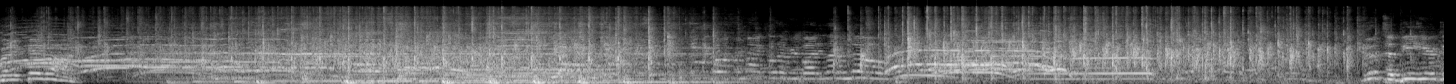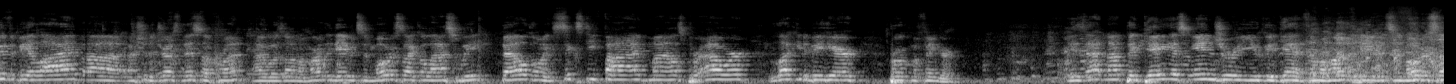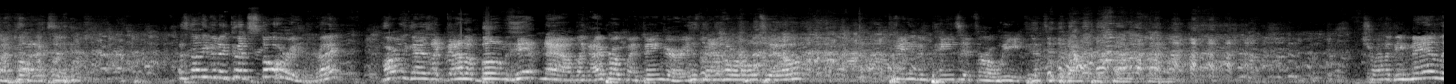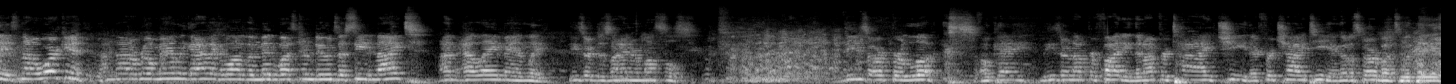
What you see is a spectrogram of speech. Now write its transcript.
everybody. K-von. Good to be here. Good to be alive. Uh, I should address this up front. I was on a Harley Davidson motorcycle last week. Fell going 65 miles per hour. Lucky to be here. Broke my finger. Is that not the gayest injury you could get from a Harley Davidson motorcycle accident? That's not even a good story, right? Harley guy's like, got a bum hip now. I'm like, I broke my finger. Isn't that horrible too? Can't even paint it for a week. That's what the doctor said. Trying to be manly, it's not working. I'm not a real manly guy like a lot of the Midwestern dudes I see tonight. I'm LA manly. These are designer muscles. These are for looks, okay? These are not for fighting. They're not for Tai Chi. They're for chai tea. I go to Starbucks with these.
